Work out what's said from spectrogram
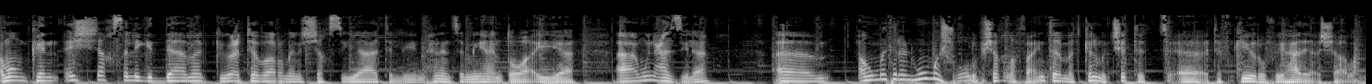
ممكن الشخص اللي قدامك يعتبر من الشخصيات اللي نحن نسميها انطوائية آه منعزلة آه أو مثلا هو مشغول بشغلة فأنت لما تكلمه تشتت آه تفكيره في هذه الشغلة.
